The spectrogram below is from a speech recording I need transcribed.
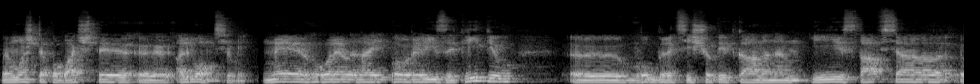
ви можете побачити е, альбом цілий. Ми говорили навіть про релізи кліпів е, в рубриці Що під каменем, і стався е,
